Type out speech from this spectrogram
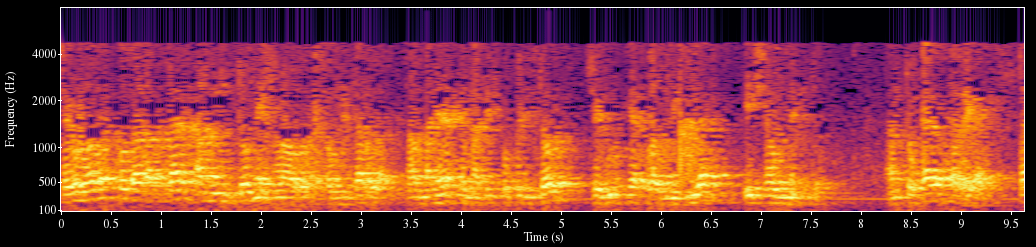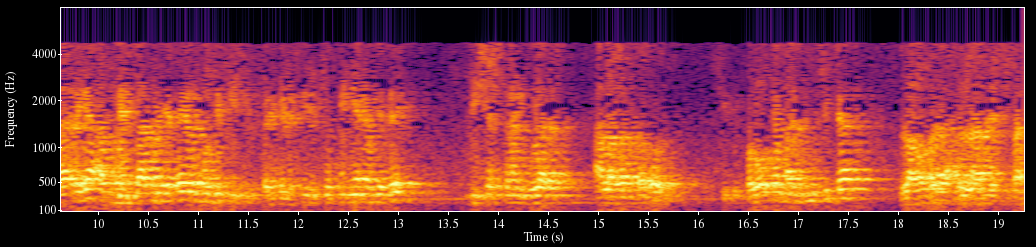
según l'obra pot adaptar a muntó més l'obra, aumentar-la, de tal manera que el mateix compositor segur que aplaudiria aquest augmento. Han tocat Tàrrega. Tàrrega augmentar el que té és molt difícil, perquè l'estil Chopiniano que té deixa estrangulat a l'adaptador. Si col·loca la música, l'obra la desfà.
